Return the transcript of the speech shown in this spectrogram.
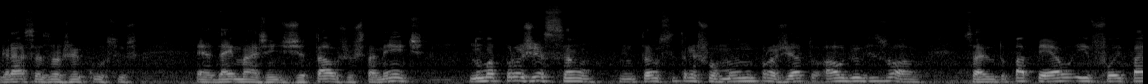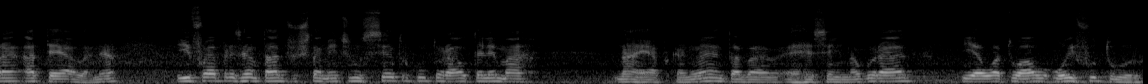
graças aos recursos é, da imagem digital, justamente, numa projeção. Então se transformou num projeto audiovisual saiu do papel e foi para a tela, né? E foi apresentado justamente no Centro Cultural Telemar, na época, não é? Estava é, recém-inaugurado e é o atual Oi Futuro.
